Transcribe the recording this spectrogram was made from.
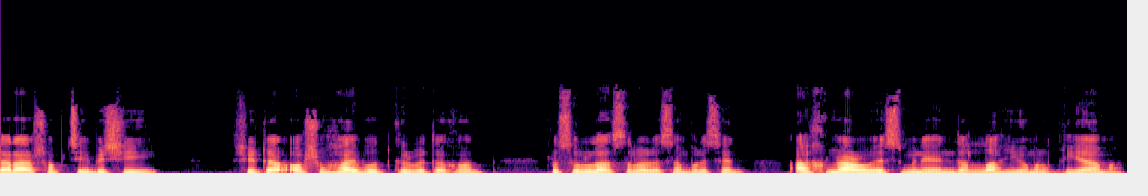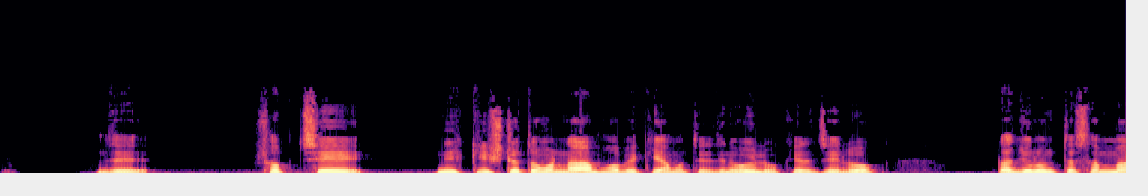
তারা সবচেয়ে বেশি সেটা অসহায় বোধ করবে তখন। রসুল্লাহ সাল্লাম বলেছেন আখনার ওয়েসমিন আল্লাহ ইয়মল কিয়ামা। যে সবচেয়ে নিকৃষ্টতম নাম হবে কেয়ামতের দিন ওই লোকের, যে লোক রাজুলুন তেসাম্মা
